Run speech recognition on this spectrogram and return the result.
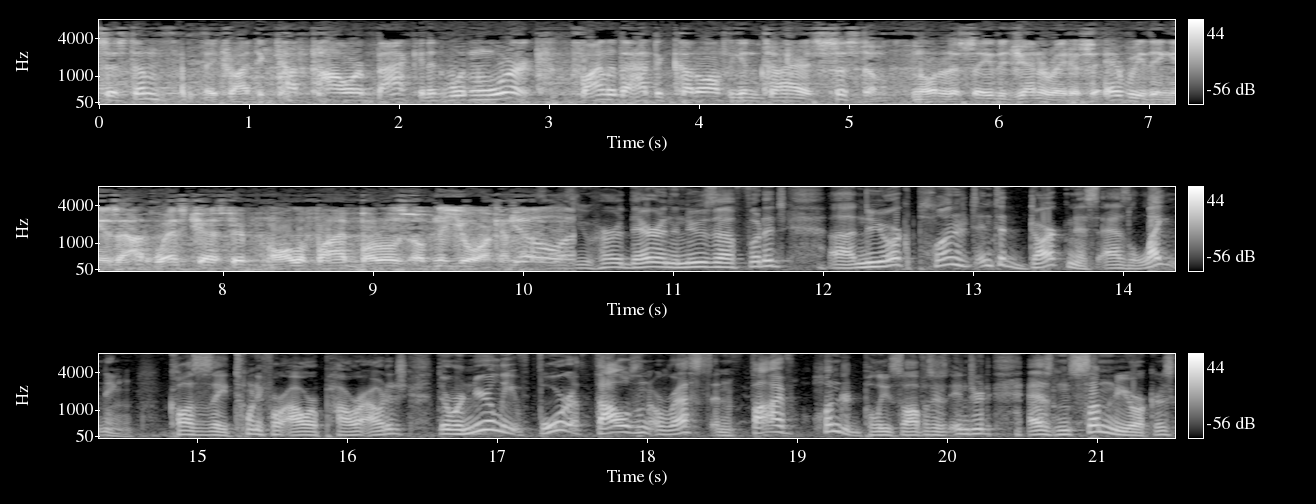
system. They tried to cut power back and it wouldn't work. Finally, they had to cut off the entire system in order to save the generator. So everything is out. Westchester all the five boroughs of New York. As you heard there in the news uh, footage, uh, New York plunged into darkness as lightning causes a 24-hour power outage. There were nearly 4,000 arrests and 500 police officers injured as some New Yorkers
